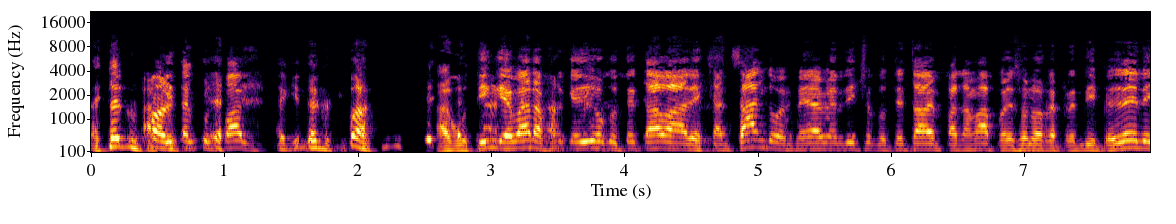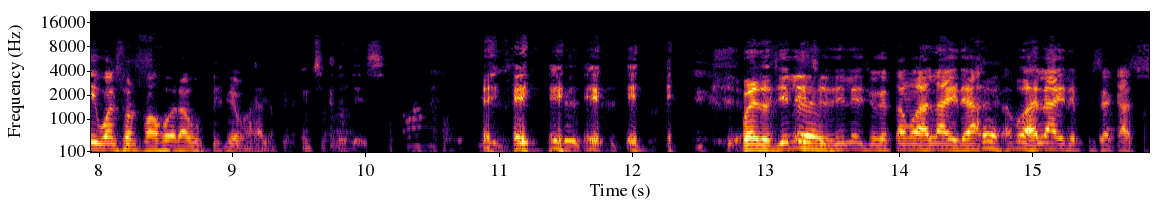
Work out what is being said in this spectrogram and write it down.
Ahí está el culpable. Aquí está el culpable. Aquí está el culpable. Agustín Guevara fue el que dijo que usted estaba descansando en vez de haber dicho que usted estaba en Panamá, por eso lo reprendí. Pero déle igual su alfajor a Agustín Guevara. Bueno, silencio, silencio, que estamos al aire, ¿ah? Estamos al aire, por si acaso.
